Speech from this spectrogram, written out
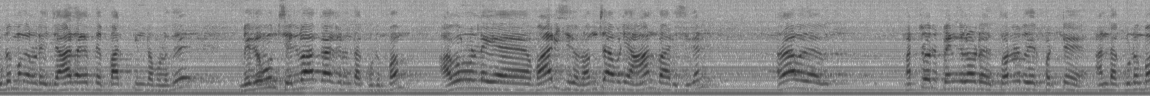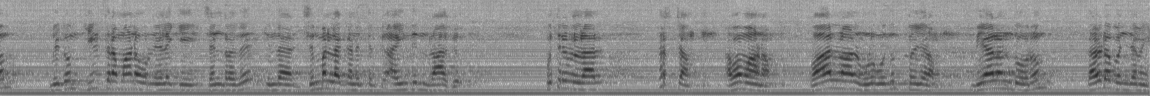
குடும்பங்களுடைய ஜாதகத்தை பார்க்கின்ற பொழுது மிகவும் செல்வாக்காக இருந்த குடும்பம் அவர்களுடைய வாரிசுகள் வம்சாவளி ஆண் வாரிசுகள் அதாவது மற்றொரு பெண்களோடு தொடர்பு ஏற்பட்டு அந்த குடும்பம் மிகவும் கீழ்த்தரமான ஒரு நிலைக்கு சென்றது. இந்த சிம்மன் லக்கணத்திற்கு ஐந்தின் ராகு. புத்திரர்களால் கஷ்டம் அவமானம் வாழ்நாள் முழுவதும் துயரம் வியாழந்தோறும் கருட பஞ்சமி.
